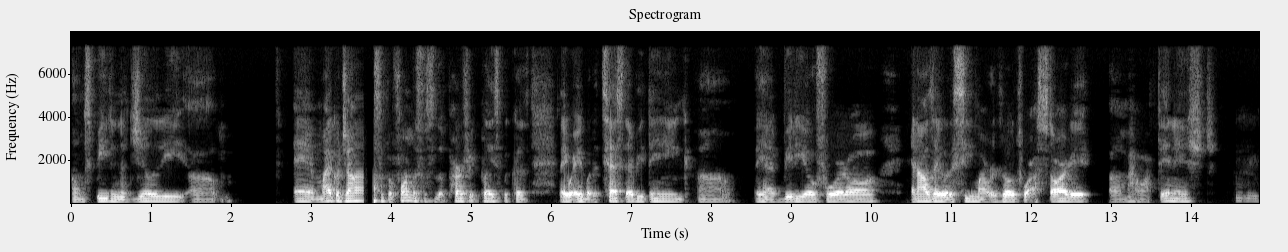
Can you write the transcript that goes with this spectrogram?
um, speed and agility. Um, and Michael Johnson performance was the perfect place because they were able to test everything. Um, they had video for it all and I was able to see my results where I started, um, how I finished. Mhm.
